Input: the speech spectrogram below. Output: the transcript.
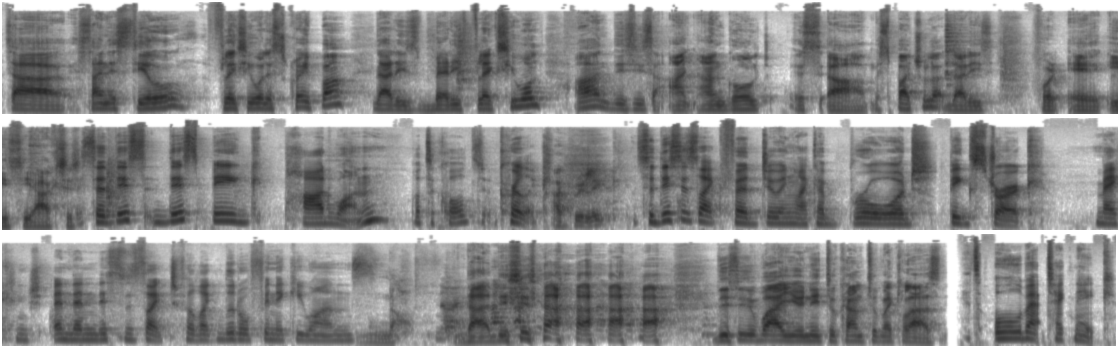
It's a stainless steel flexible scraper that is very flexible, and this is an angled uh, spatula that is for uh, easy access. So this this big hard one, what's it called? Acrylic. Acrylic. So this is like for doing like a broad big stroke, making sh- and then this is like for like little finicky ones. No. That this is this is why you need to come to my class. It's all about technique.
